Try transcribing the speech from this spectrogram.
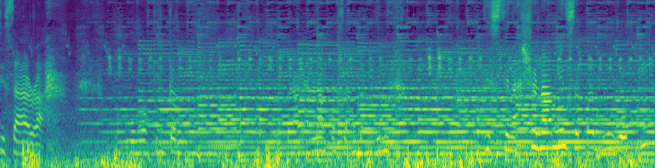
Si Sarah. Walking kami. Wala na lang kung saan ang destinasyon namin sa pag-walking.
